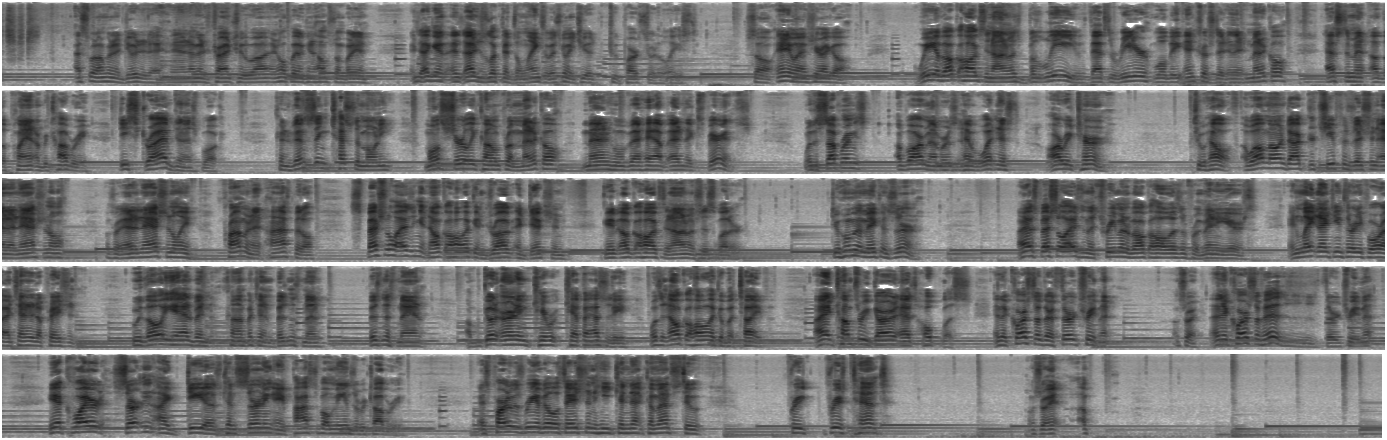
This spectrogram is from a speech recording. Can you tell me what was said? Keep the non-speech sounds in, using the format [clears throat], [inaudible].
that's what I'm going to do today. And I'm going to try to, uh, and hopefully I can help somebody. And again, I just looked at the length of it. It's going to be two, two parts to it at least. So, anyways, here I go. We of Alcoholics Anonymous believe that the reader will be interested in the medical estimate of the plan of recovery described in this book convincing testimony most surely come from medical men who have had experience with the sufferings of our members and have witnessed our return to health. A well-known doctor, chief physician at a national, sorry, at a nationally prominent hospital specializing in alcoholic and drug addiction, gave Alcoholics Anonymous this letter to whom it may concern. I have specialized in the treatment of alcoholism for many years. In late 1934, I attended a patient who, though he had been competent businessman, businessman of good earning capacity, was an alcoholic of a type I had come to regard as hopeless. In the course of their third treatment, I'm sorry, in the course of his third treatment, he acquired certain ideas concerning a possible means of recovery. As part of his rehabilitation, he connect, commenced to pre, pretend. I'm sorry. Uh,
